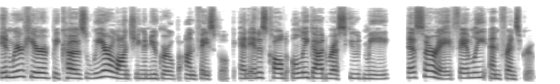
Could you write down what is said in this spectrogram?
And we're here because we are launching a new group on Facebook, and it is called Only God Rescued Me SRA Family and Friends Group.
